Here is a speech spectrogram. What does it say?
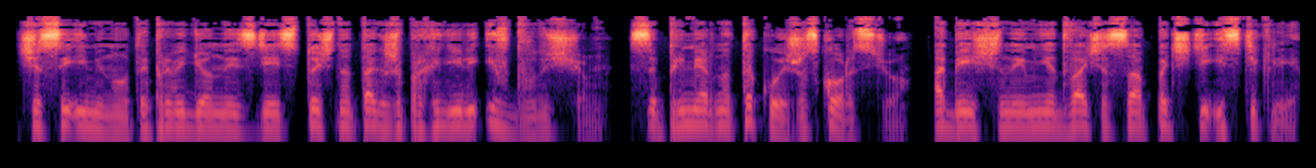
Часы и минуты, проведенные здесь, точно так же проходили и в будущем, с примерно такой же скоростью. Обещанные мне два часа почти истекли,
